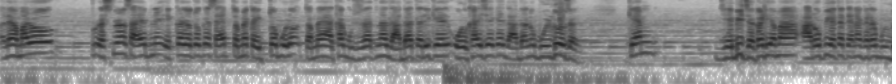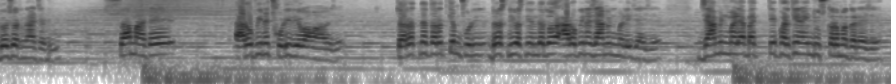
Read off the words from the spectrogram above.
અને અમારો પ્રશ્ન સાહેબને એક જ હતો કે, સાહેબ, તમે કંઈક તો બોલો. તમે આખા ગુજરાતના દાદા તરીકે ઓળખાય છે કે દાદાનું બુલડોઝર? કેમ જે બી ઝઘડિયામાં આરોપી હતા તેના ઘરે બુલડોઝર ના ચડ્યું? શા માટે આરોપીને છોડી દેવામાં આવે છે? તરત ને તરત કેમ છોડી દસ દિવસની અંદર તો આરોપીને જામીન મળી જાય છે. જામીન મળ્યા બાદ તે ફરથી આવીને દુષ્કર્મ કરે છે.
